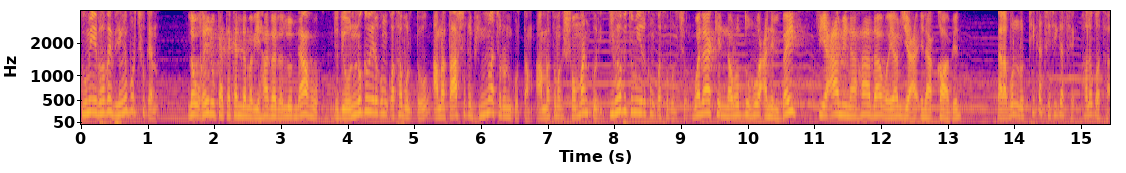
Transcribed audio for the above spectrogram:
তুমি এভাবে ভেঙে পড়ছো কেন? যদি অন্য কেউ এরকম কথা বলতো আমরা তার সাথে ভিন্ন আচরণ করতাম আমরা তোমাকে সম্মান করি। কীভাবে তুমি এরকম কথা বলছো? তারা বলল ঠিক আছে ঠিক আছে ভালো কথা।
